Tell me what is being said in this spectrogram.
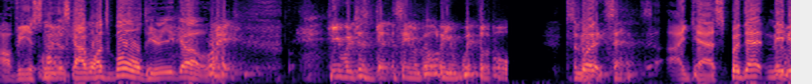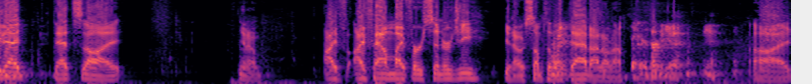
obviously, Right. this guy wants bold. Here you go. Right. He would just get the same ability with the bold. Doesn't But- make sense. I guess, but that maybe that that's uh, you know, I I found my first synergy. You know, something like that. I don't know. Fair, yeah, yeah. Uh,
